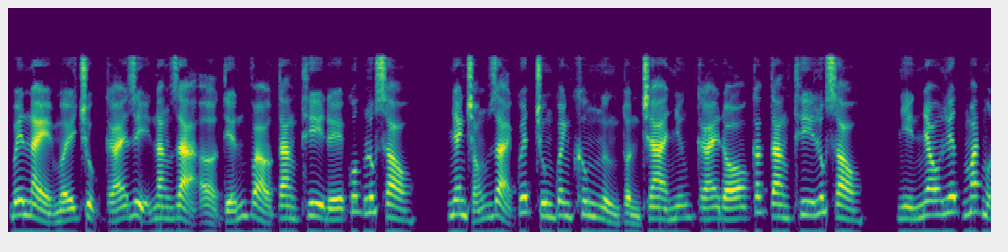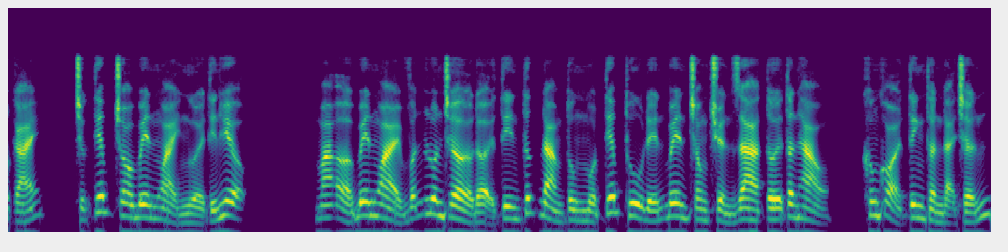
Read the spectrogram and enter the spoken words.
bên này mấy chục cái dị năng giả ở tiến vào tang thi đế quốc lúc sau, nhanh chóng giải quyết chung quanh không ngừng tuần tra những cái đó các tang thi lúc sau, nhìn nhau liếc mắt một cái, trực tiếp cho bên ngoài người tín hiệu. Mà ở bên ngoài vẫn luôn chờ đợi tin tức đàm tùng một tiếp thu đến bên trong truyền ra tới Tân hảo, không khỏi tinh thần đại chấn,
